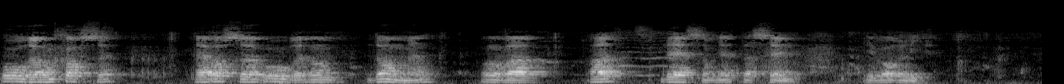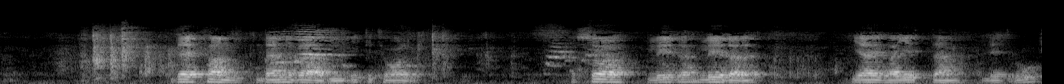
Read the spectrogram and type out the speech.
Ordet om korset er også ordet om dommen over alt det som heter synd i våre liv. Det kan denne verden ikke tåle. Og så lyder, lyder det Jeg har gitt dem ditt ord,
